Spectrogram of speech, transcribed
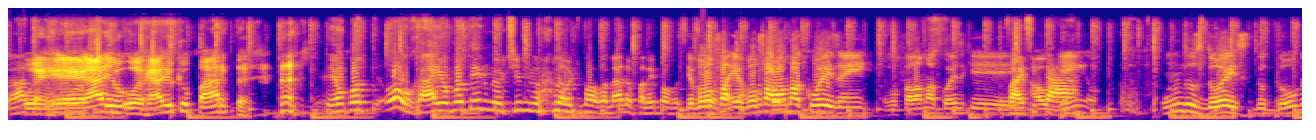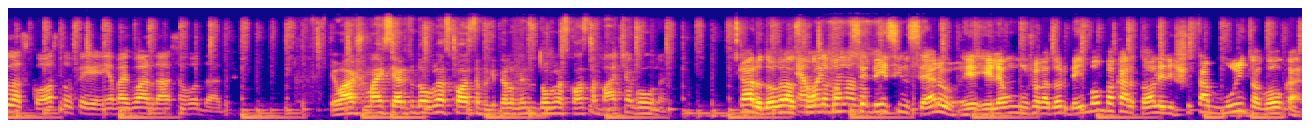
Ah, O tá raio, o raio que o parta. Eu botei... Ô, o Raio eu botei no meu time na última rodada, eu falei pra você. Eu vou, fa- eu vou falar uma coisa, hein? Eu vou falar uma coisa que Vai ficar. alguém, um dos dois, do Douglas Costa ou Ferreirinha, vai guardar essa rodada. Eu acho mais certo o Douglas Costa, porque pelo menos o Douglas Costa bate a gol, né? Cara, o Douglas É Costa, vamos ser bem sincero, ele é um jogador bem bom pra cartola, ele chuta muito a gol, cara.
